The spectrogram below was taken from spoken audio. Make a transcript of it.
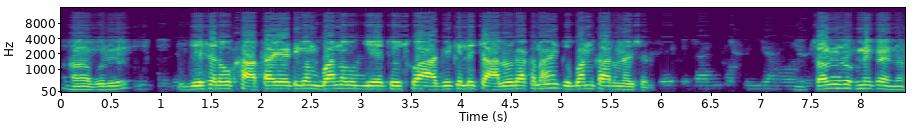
हाँ बोलिए। जी सर वो खाता एटीएम बंद हो गया है तो उसको आगे के लिए चालू रखना है कि बंद करना है सर? चालू रखने का है ना?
